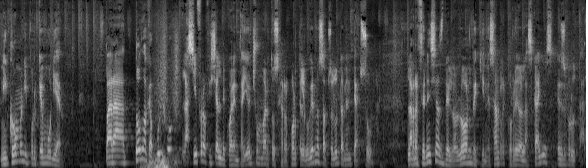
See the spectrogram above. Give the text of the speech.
ni cómo ni por qué murieron. Para todo Acapulco, la cifra oficial de 48 muertos que reporta el gobierno es absolutamente absurda. Las referencias del olor de quienes han recorrido las calles es brutal.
